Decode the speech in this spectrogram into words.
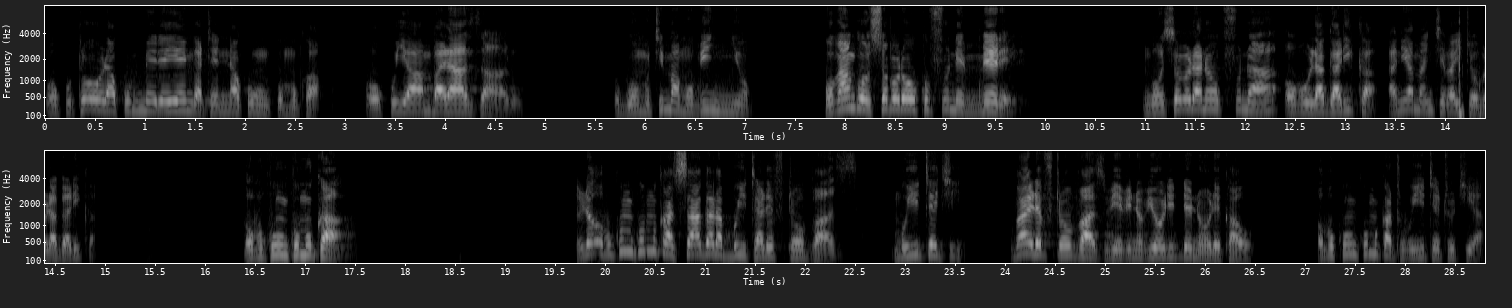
okutoola ku mmere ye nga tennakunkumuka okuyamba laazaalo ogwo omutima mubi nnyo. Bw'obanga osobola okufuna emmere ng'osobola n'okufuna obulagalika ani amanyi kye bayita obulagalika? Obukunkumuka obukunkumuka saagala buyita leftovers. Mbuyite ki? Kuba leftovers bye bino by'olidde n'olekawo obukunkumuka tubuyite tutya?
